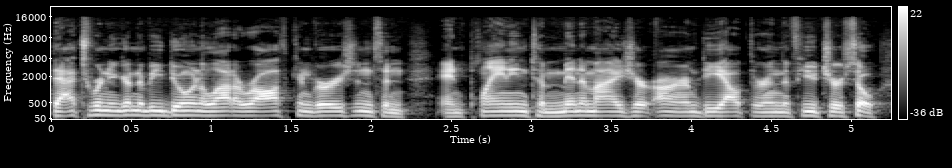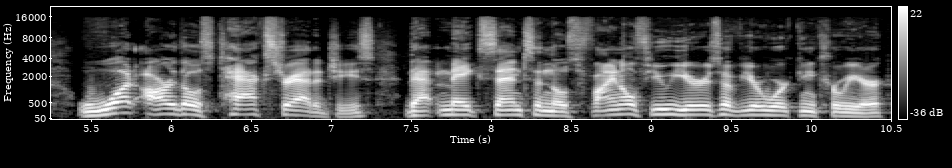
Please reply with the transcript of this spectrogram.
that's when you're going to be doing a lot of Roth conversions and, and planning to minimize your RMD out there in the future. So, what are those tax strategies that make sense in those final few years of your working career?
